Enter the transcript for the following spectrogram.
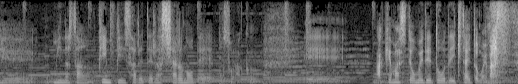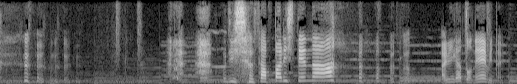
えー、皆さんピンピンされてらっしゃるのでおそらく、えー、明けましておめでとうでいきたいと思います。おじいちゃんさっぱりしてんな。ありがとね。みたいな。は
